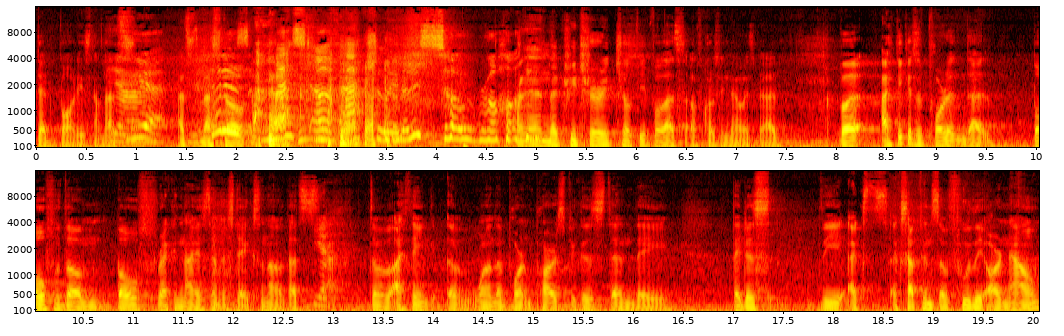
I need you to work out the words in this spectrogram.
dead bodies. Now that's Yeah. yeah that's that messed is up. messed up actually that is so wrong and then the creature killed people. That's of course we know it's bad. But I think it's important that both of them both recognize their mistakes. And uh, that's Yeah. the I think uh, one of the important parts because then they they just the ex- acceptance of who they are now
